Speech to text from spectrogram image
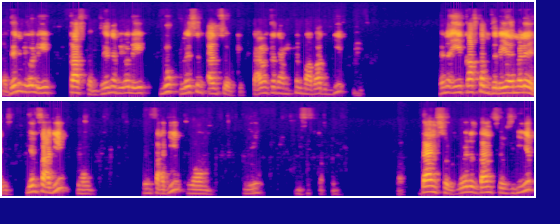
طب هنا بيقول إيه؟ costumes هنا بيقول إيه look listen and circle تعالوا كده هنحل مع بعض دي هنا إيه costumes اللي هي ملابس ينفع دي؟ wrong. ينفع دي؟ wrong. إيه؟ dancers where is dancers here؟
